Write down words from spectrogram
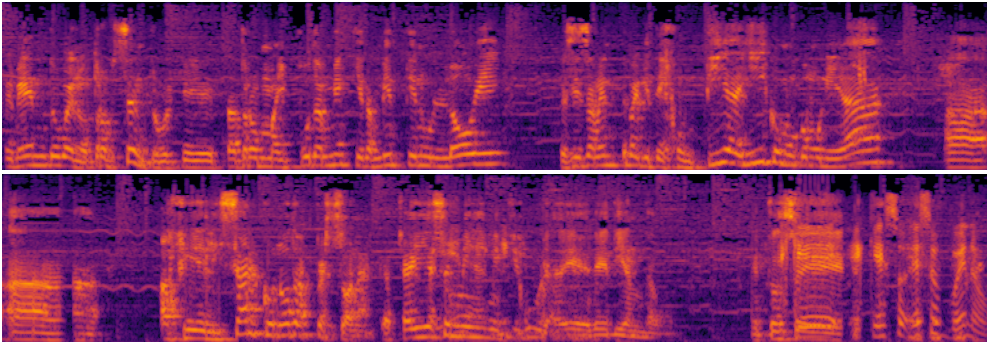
tremendo, bueno, Trop Centro, porque está Trop Maipú también, que también tiene un lobby precisamente para que te juntí ahí como comunidad a, fidelizar con otras personas, ¿cachai? Esa es mi, figura de, tienda, Entonces... Es que, eso, eso es bueno,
